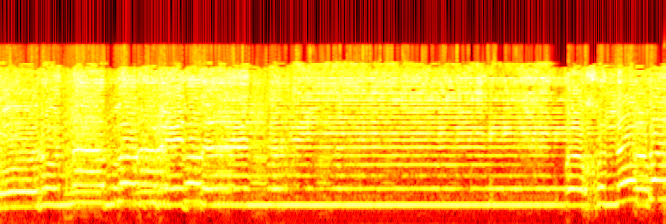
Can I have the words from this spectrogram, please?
کورونا به پرې تنګ وي په خوله به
